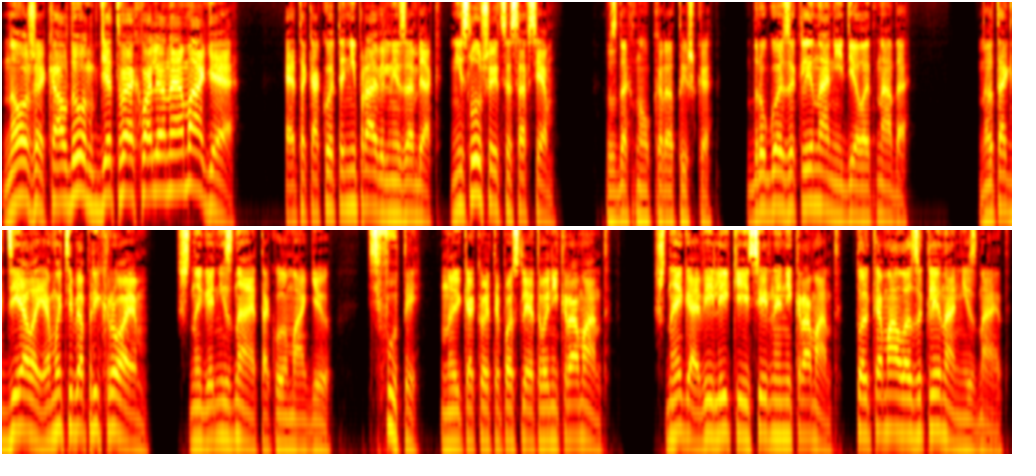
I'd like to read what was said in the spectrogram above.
«Ну же, колдун, где твоя хваленая магия?» «Это какой-то неправильный зомбяк, не слушается совсем», — вздохнул коротышка. «Другой заклинание делать надо». «Ну так делай, а мы тебя прикроем!» Шныга не знает такую магию. «Тьфу ты! Ну и какой ты после этого некромант!» «Шныга — великий и сильный некромант, только мало заклинаний знает».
